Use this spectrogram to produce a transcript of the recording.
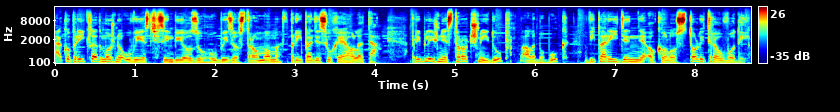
Ako príklad možno uviesť symbiózu huby so stromom v prípade suchého leta. Približne storočný dub alebo buk vyparí denne okolo 100 litrov vody.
